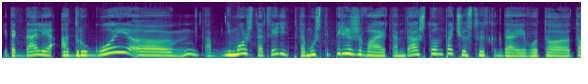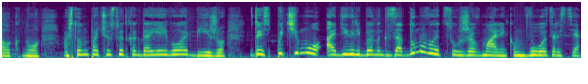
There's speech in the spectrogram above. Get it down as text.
и так далее, а другой э, там, не может ответить, потому что переживает, там, да, что он почувствует почувствует, когда я его толкну, а что он почувствует, когда я его обижу. То есть почему один ребенок задумывается уже в маленьком возрасте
